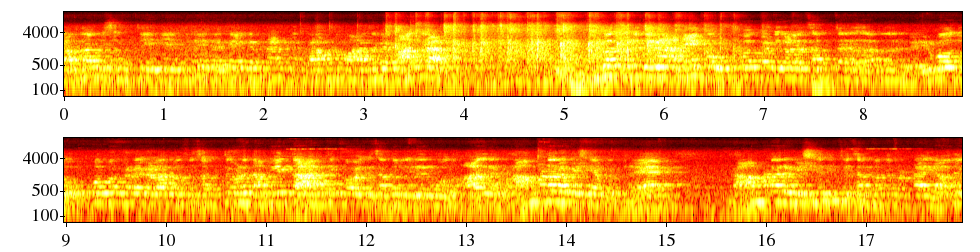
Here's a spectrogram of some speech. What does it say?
ಯಾವ್ದಾದ್ರು ಸಂಸ್ಥೆ ಇದೆ ಅಂದ್ರೆ ದಕ್ಷಿಣ ಕರ್ನಾಟಕ ಬ್ರಾಹ್ಮಣ ಮಹಾಸಭೆ ಮಾತ್ರ. ಇವತ್ತಿನ ದಿನ ಅನೇಕ ಉಪಪಂಗಡಗಳ ಸಂತ ಇರ್ಬೋದು ಉಪಪಂಗಡಗಳ ಮತ್ತು ಸಂಸ್ಥೆಗಳು ನಮಗಿಂತ ಆರ್ಥಿಕವಾಗಿ ಸದೃಢರಿರ್ಬೋದು ಆದರೆ ಬ್ರಾಹ್ಮಣರ ವಿಷಯ ಬಂದರೆ ಬ್ರಾಹ್ಮಣರ ವಿಷಯಕ್ಕೆ ಸಂಬಂಧಪಟ್ಟ ಯಾವುದೇ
